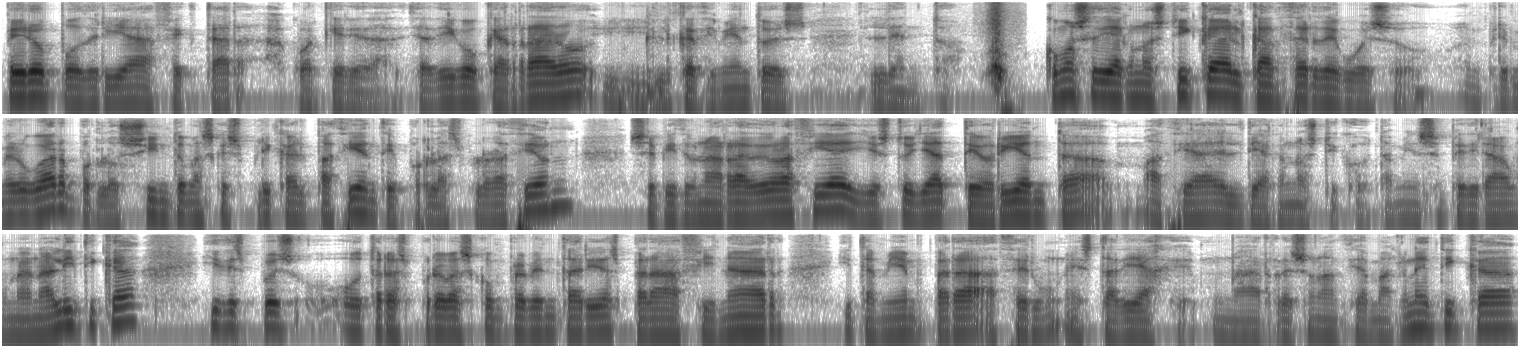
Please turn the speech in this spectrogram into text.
pero podría afectar a cualquier edad. Ya digo que es raro y el crecimiento es lento. ¿Cómo se diagnostica el cáncer de hueso? En primer lugar, por los síntomas que explica el paciente y por la exploración, se pide una radiografía y esto ya te orienta hacia el diagnóstico. También se pedirá una analítica y después otras pruebas complementarias para afinar y también para hacer un estadiaje, una resonancia magnética,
